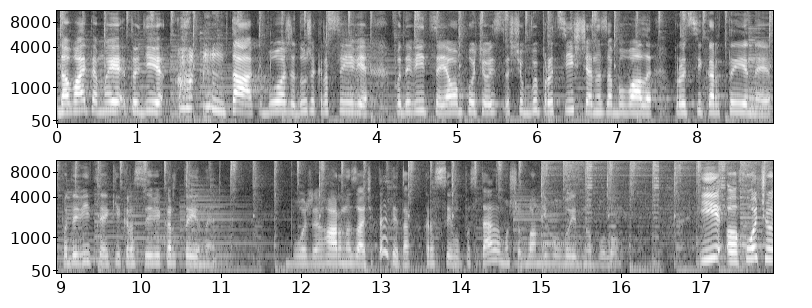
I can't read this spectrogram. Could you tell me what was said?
Давайте ми тоді так, Боже, дуже красиві. Подивіться, я вам хочу, щоб ви про ці ще не забували, про ці картини. Подивіться, які красиві картини. Боже, гарно зайчик. Дайте так красиво постелимо, щоб вам його видно було. І е, хочу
